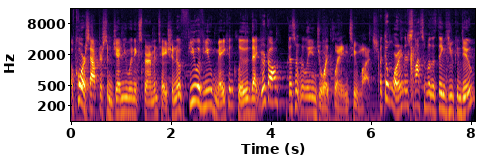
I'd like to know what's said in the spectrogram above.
Of course, after some genuine experimentation, a few of you may conclude that your dog doesn't really enjoy playing too much. But don't worry, there's lots of other things you can do.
